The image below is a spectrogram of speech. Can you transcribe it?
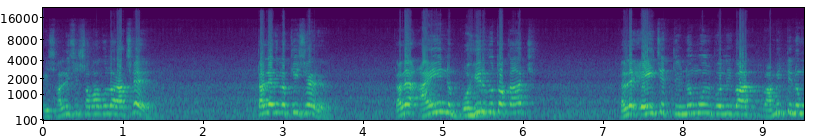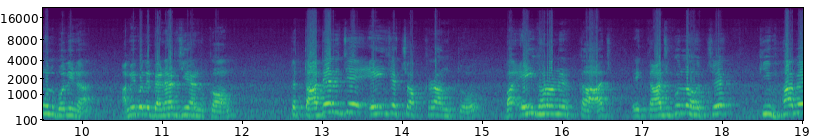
এই সালিসি সভাগুলোর আছে? তাহলে এগুলো কিসের? তাহলে আইন বহির্ভূত কাজ? তাহলে এই যে তৃণমূল বলি বা, আমি তৃণমূল বলি না আমি বলি ব্যানার্জি অ্যান্ড কম, তো তাদের যে এই যে চক্রান্ত বা এই ধরনের কাজ, এই কাজগুলো হচ্ছে কীভাবে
